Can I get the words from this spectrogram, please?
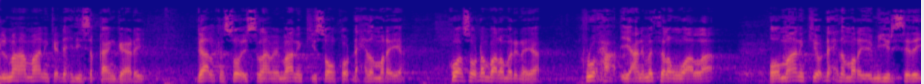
ilmaha maalinka dhexdiisa qaangaadhay gaalka soo islaamay maalinkii soonkoo dhexda maraya. Kuwaasoo dhan baa la marinayaa ruuxa yacni maalan waallaa oo maalinkiioo dhexda maraya miyirsaday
